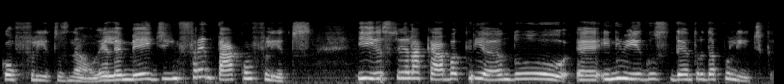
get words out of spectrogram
conflitos, não. Ele é meio de enfrentar conflitos e isso ele acaba criando é, inimigos dentro da política.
